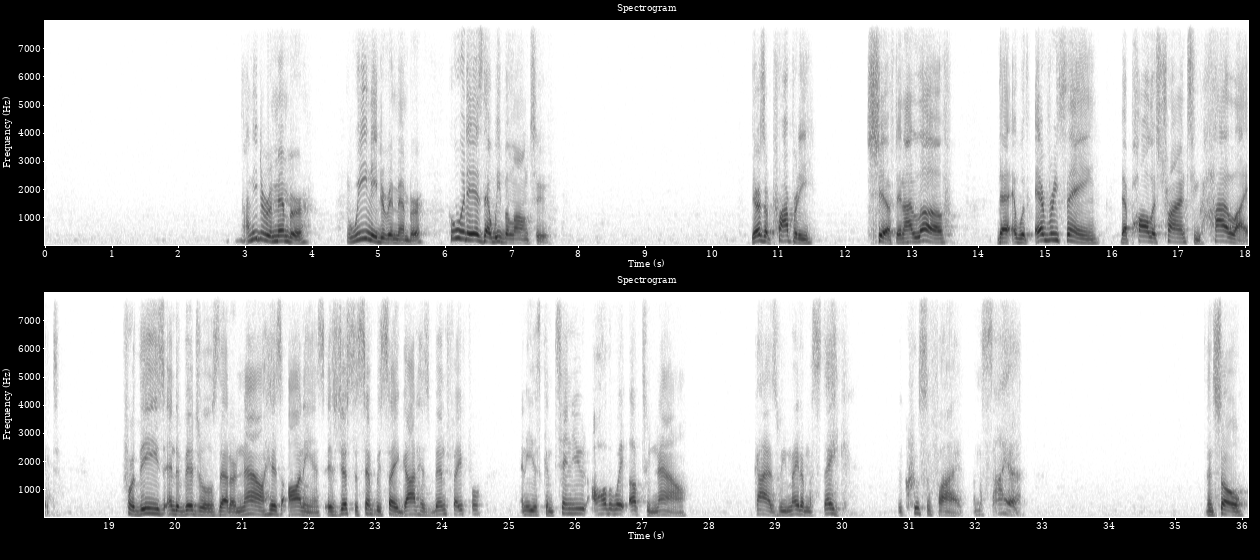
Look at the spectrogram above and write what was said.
I need to remember, we need to remember who it is that we belong to. There's a property shift. And I love that with everything that Paul is trying to highlight for these individuals that are now his audience is just to simply say God has been faithful and he has continued all the way up to now. Guys, we made a mistake. We crucified a Messiah. And so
